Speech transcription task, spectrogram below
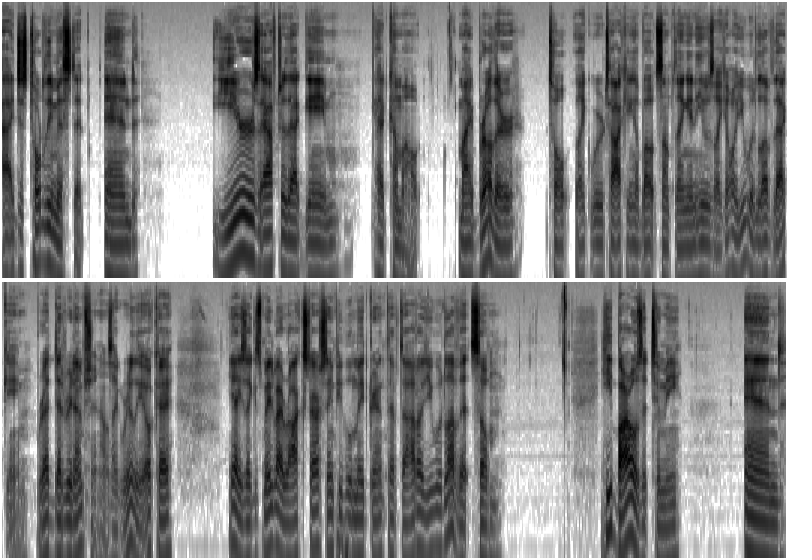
I just totally missed it. And years after that game had come out, my brother told like we were talking about something and he was like, "Oh, you would love that game, Red Dead Redemption." I was like, "Really? Okay." yeah, he's like, it's made by Rockstar, same people who made Grand Theft Auto. You would love it. So he borrows it to me, and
